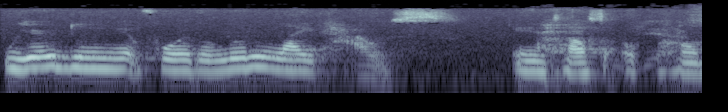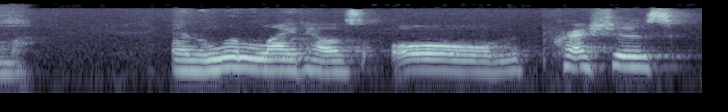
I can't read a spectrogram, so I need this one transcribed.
we are doing it for the Little Lighthouse in Tulsa, Oklahoma. And the Little Lighthouse, all the precious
